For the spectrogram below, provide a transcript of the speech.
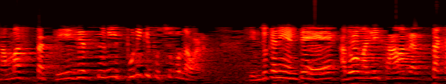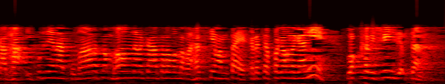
సమస్త తేజస్సుని పునికి పుచ్చుకున్నవాడు. ఎందుకని అంటే అదో మళ్ళీ చాలా పెద్ద కథ. ఇప్పుడు నేను ఆ కుమార సంభవం వెనకాతలో ఉన్న రహస్యం అంతా ఎక్కడ చెప్పగలను కానీ ఒక్క విషయం చెప్తాను.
